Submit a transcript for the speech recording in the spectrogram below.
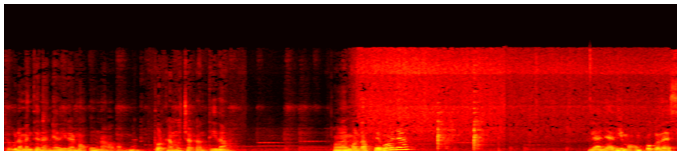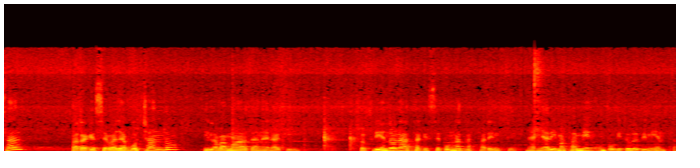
Seguramente le añadiremos una o dos más porque es mucha cantidad. Ponemos la cebolla, le añadimos un poco de sal para que se vaya pochando y la vamos a tener aquí, sofriéndola hasta que se ponga transparente. Le añadimos también un poquito de pimienta.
